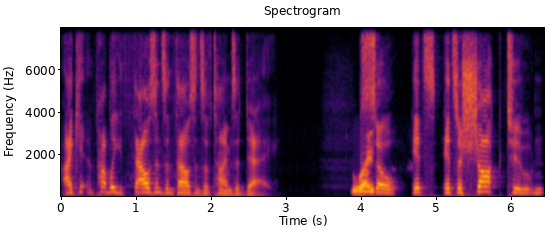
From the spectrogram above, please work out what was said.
I can probably thousands and thousands of times a day. Right. So it's it's a shock to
